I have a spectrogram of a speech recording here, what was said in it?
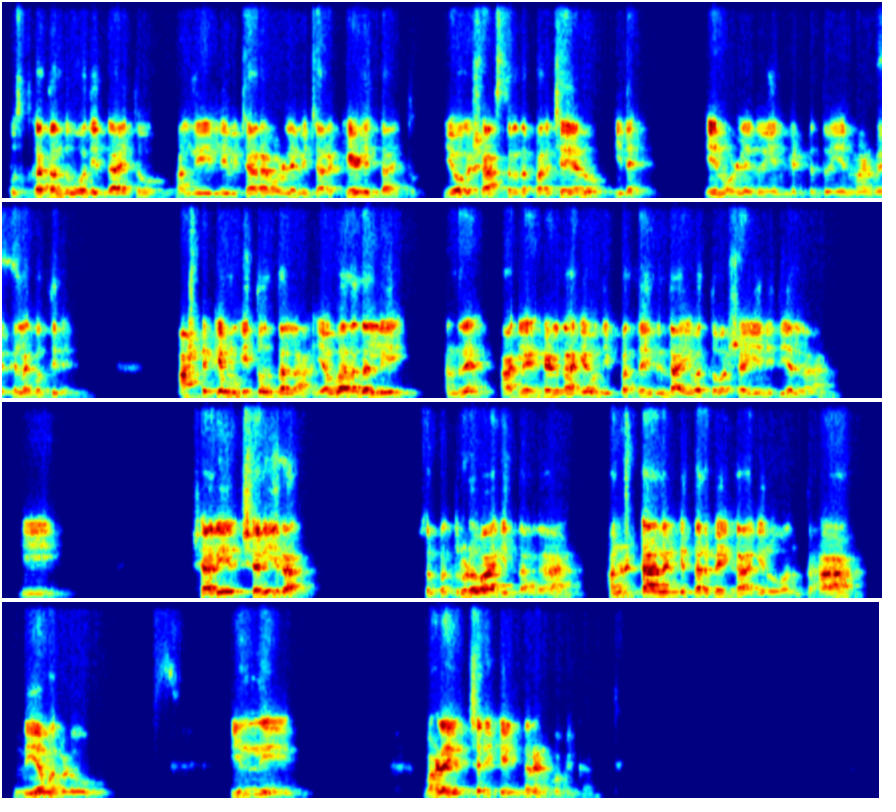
ಪುಸ್ತಕ ತಂದು ಓದಿದ್ದಾಯ್ತು, ಅಲ್ಲಿ ಇಲ್ಲಿ ವಿಚಾರ, ಒಳ್ಳೆ ವಿಚಾರ ಕೇಳಿದ್ದಾಯ್ತು. ಯೋಗ ಶಾಸ್ತ್ರದ ಪರಿಚಯನೂ ಇದೆ. ಏನ್ ಒಳ್ಳೇದು, ಏನ್ ಕೆಟ್ಟದ್ದು, ಏನ್ ಮಾಡ್ಬೇಕೆಲ್ಲ ಗೊತ್ತಿದೆ. ಅಷ್ಟಕ್ಕೆ ಮುಗೀತು ಅಂತಲ್ಲ, ಯೌವನದಲ್ಲಿ ಅಂದ್ರೆ ಆಗ್ಲೇ ಹೇಳ್ದಾಗೆ ಒಂದು ಇಪ್ಪತ್ತೈದರಿಂದ ಐವತ್ತು ವರ್ಷ ಏನಿದೆಯಲ್ಲ, ಈ ಶರೀರ ಶರೀರ ಸ್ವಲ್ಪ ದೃಢವಾಗಿದ್ದಾಗ ಅನುಷ್ಠಾನಕ್ಕೆ ತರಬೇಕಾಗಿರುವಂತಹ ನಿಯಮಗಳು ಇಲ್ಲಿ ಬಹಳ ಎಚ್ಚರಿಕೆಯಿಂದ ನಡ್ಕೋಬೇಕಾಗುತ್ತೆ.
